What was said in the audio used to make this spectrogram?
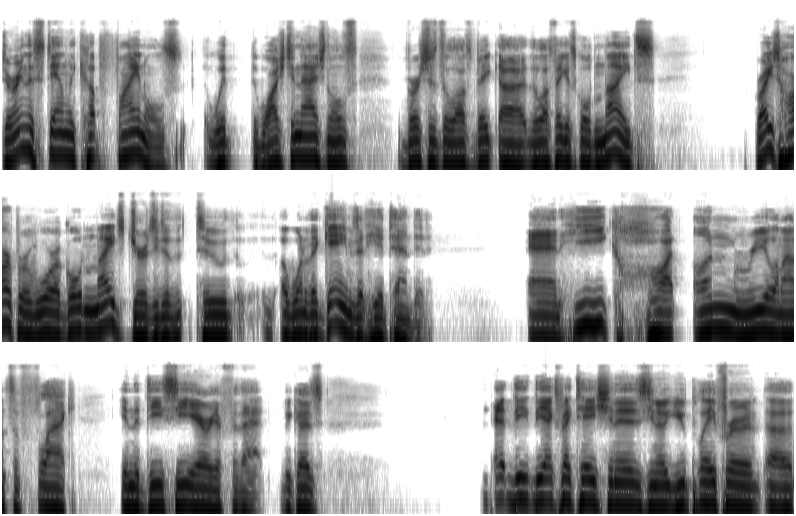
During the Stanley Cup Finals with the Washington Nationals versus the Las Vegas uh, the Las Vegas Golden Knights, Bryce Harper wore a Golden Knights jersey to the, to uh, one of the games that he attended, and he caught unreal amounts of flack in the DC area for that because the the expectation is you know you play for a,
